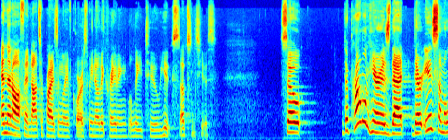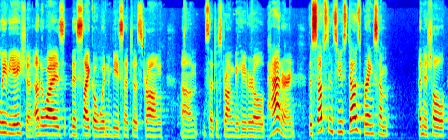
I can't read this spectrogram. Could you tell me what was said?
And then often, not surprisingly, of course, we know that craving will lead to use, substance use. So the problem here is that there is some alleviation. Otherwise, this cycle wouldn't be such a strong, um, such a strong behavioral pattern. The substance use does bring some initial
